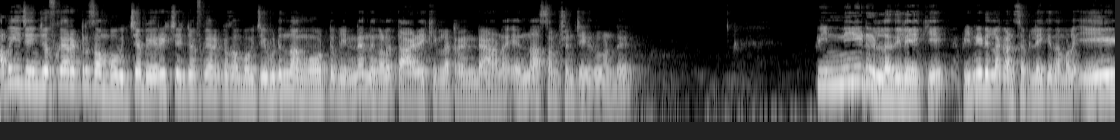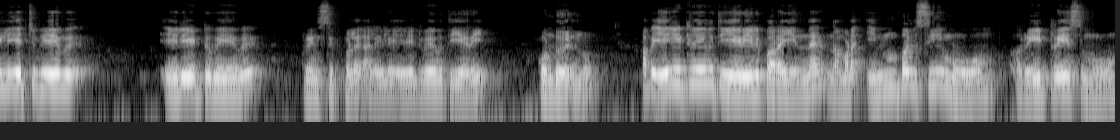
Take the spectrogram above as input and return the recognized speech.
അപ്പോൾ ഈ ചേഞ്ച് ഓഫ് ക്യാരക്ടർ സംഭവിച്ച ബേറിഷ് ചേഞ്ച് ഓഫ് ക്യാരക്ടർ സംഭവിച്ച ഇവിടുന്ന് അങ്ങോട്ട് പിന്നെ നിങ്ങൾ താഴേക്കുള്ള ട്രെൻഡാണ് എന്ന് അസംഷൻ ചെയ്തുകൊണ്ട് പിന്നീടുള്ളതിലേക്ക് പിന്നീടുള്ള കൺസെപ്റ്റിലേക്ക് നമ്മൾ Elliott wave Elliott wave principle അല്ലെങ്കിൽ ഏലിയറ്റ് വേവ് തിയറി കൊണ്ടുവരുന്നു. അപ്പോൾ ഏലിയറ്റ് വേവ് തിയറിയിൽ പറയുന്ന നമ്മുടെ ഇമ്പൾസീവ് മൂവും റീട്രേസ് മൂവും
